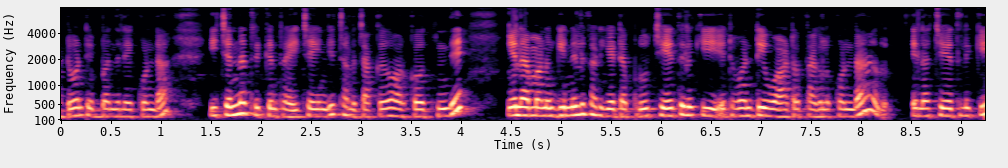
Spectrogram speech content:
అటువంటి ఇబ్బంది లేకుండా ఈ చిన్న ట్రిక్ని ట్రై చేయండి. చాలా చక్కగా వర్క్ అవుతుంది. ఇలా మనం గిన్నెలు కడిగేటప్పుడు చేతులకి ఎటువంటి వాటర్ తగలకుండా ఇలా చేతులకి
